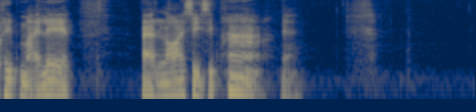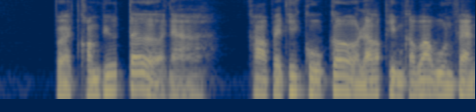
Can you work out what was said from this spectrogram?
คลิปหมายเลข 845นะเปิดคอมพิวเตอร์นะเข้าไปที่ Google แล้วก็พิมพ์คำว่า Wolfram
